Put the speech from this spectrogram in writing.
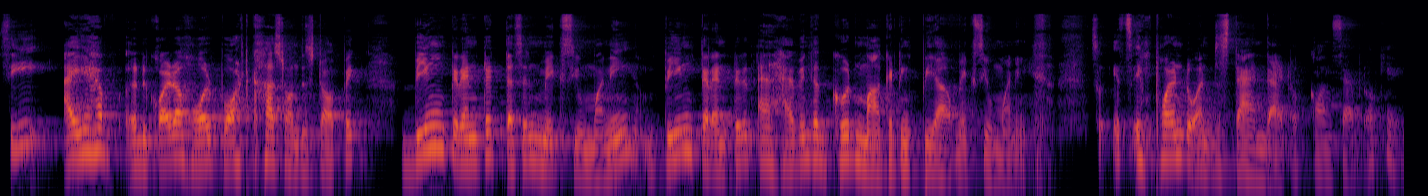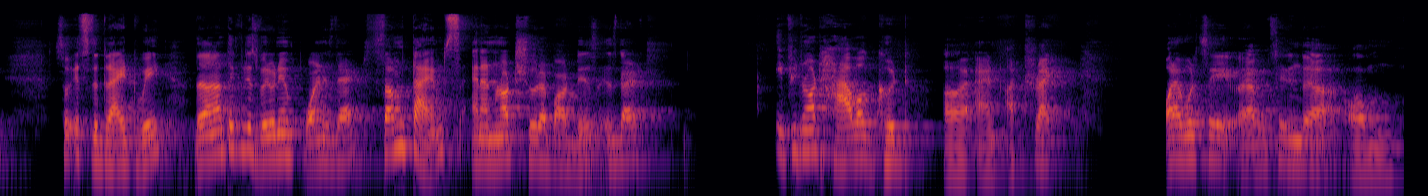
see, I have recorded a whole podcast on this topic. Being talented doesn't makes you money. Being talented and having a good marketing pr makes you money. So it's important to understand that concept okay? So it's the right way. The other thing which is very, very important is that sometimes and i'm not sure about this is that if you do not have a good uh, and attract or i would say i would say in the um,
